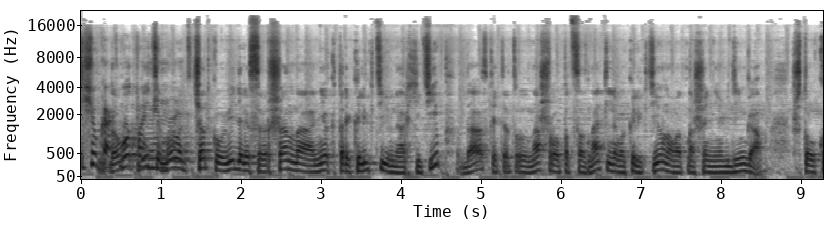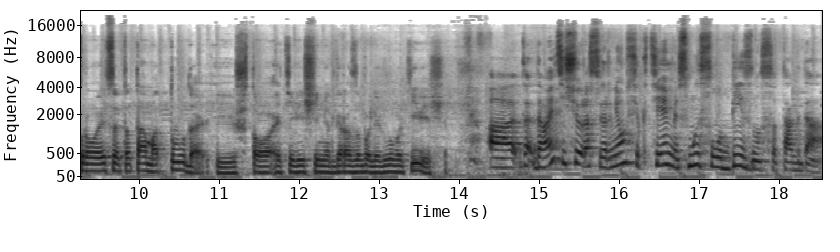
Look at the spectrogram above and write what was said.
еще как Ну вот видите, мы вот четко увидели совершенно некоторый коллективный архетип, да, сказать, это нашего подсознательного коллективного отношения к деньгам, что кроется это там оттуда, и что эти вещи имеют гораздо более глубокие вещи. А, да- давайте еще раз вернемся к теме смысла бизнеса тогда.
